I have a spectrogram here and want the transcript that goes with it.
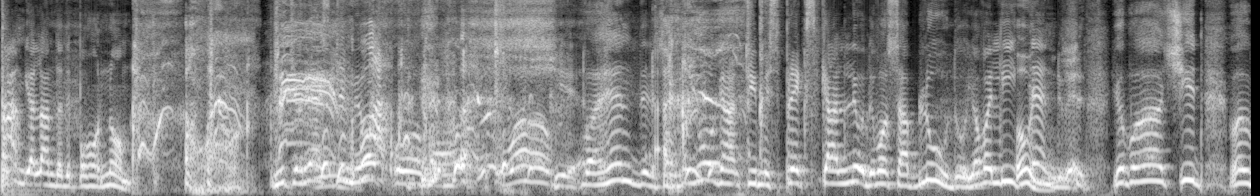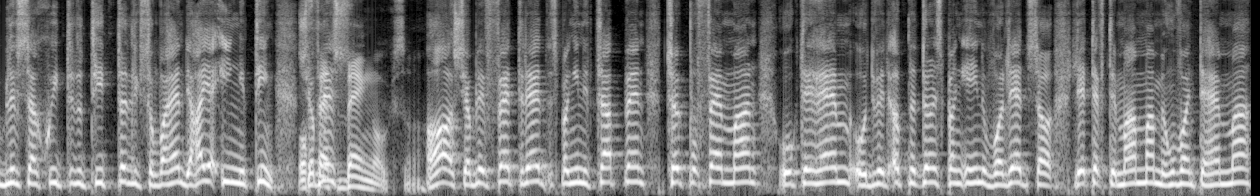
bam, jag landade på honom. Jag reste mig upp och bara, wow, vad händer? Så då låg han typ med spräckt skalle och det var så blod och jag var liten. Oj, du vet. shit. Jag bara ah, shit. Jag blev så här skitig och tittade liksom. Vad hände? Jag hajade ingenting. Så Och jag blev fett bäng också. Ja, så jag blev fett rädd, sprang in i trappen, tryckte på femman, åkte hem och du vet, öppnade dörren, sprang in och var rädd. Så letade efter mamma, men hon var inte hemma.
